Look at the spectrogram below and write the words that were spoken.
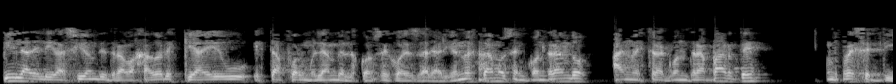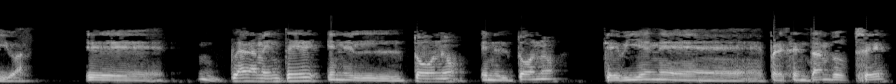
que la delegación de trabajadores que AEU está formulando en los consejos de salario. No estamos encontrando a nuestra contraparte receptiva. Eh, claramente en el tono, en el tono que viene presentándose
